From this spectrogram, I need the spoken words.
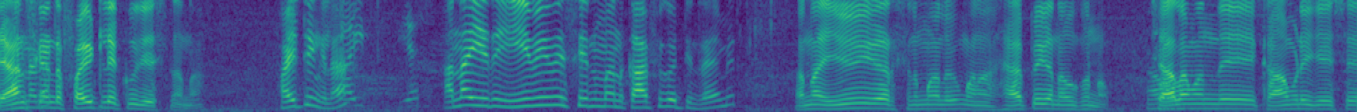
డాన్స్ కంటే ఫైట్లు ఎక్కువ చేసిన అన్న ఫైటింగ్లా అన్న ఇది ఈవీవి సినిమాని కాఫీ కొట్టినరా మీరు? అన్న ఈవి గారి సినిమాలు మనం హ్యాపీగా నవ్వుకున్నాం. చాలామంది కామెడీ చేసే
